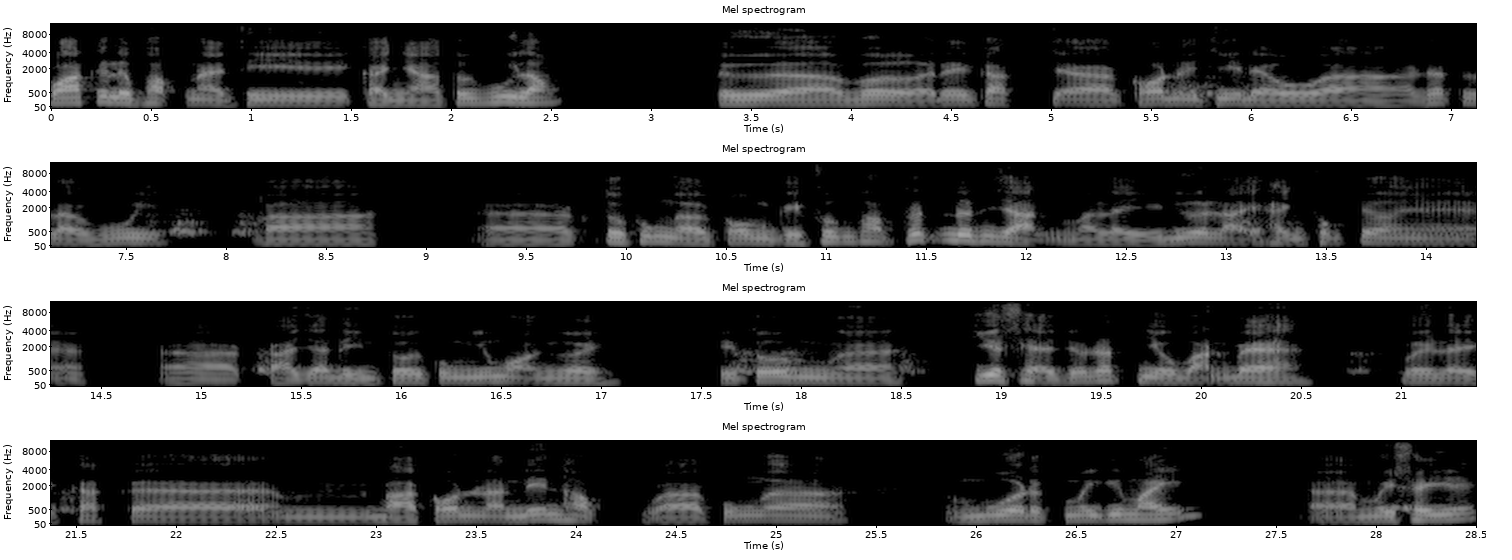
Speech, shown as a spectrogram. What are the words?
qua cái lớp học này thì cả nhà tôi vui lắm. Từ ờ, vợ đây các ờ, con này chị đều ờ, rất là vui. Và à, tôi không ngờ có một cái phương pháp rất đơn giản mà lại đưa lại hạnh phúc cho à, cả gia đình tôi cũng như mọi người. Thì tôi uh, chia sẻ cho rất nhiều bạn bè với lại các à, bà con là nên học và cũng à, mua được mấy cái máy à, máy xây đấy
